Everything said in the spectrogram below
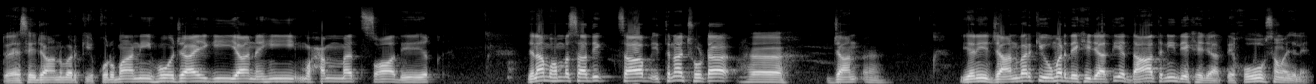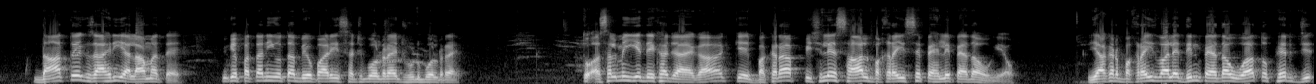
تو ایسے جانور کی قربانی ہو جائے گی یا نہیں؟ محمد صادق۔ جناب محمد صادق صاحب، اتنا چھوٹا جان یعنی جانور کی عمر دیکھی جاتی ہے، دانت نہیں دیکھے جاتے، خوب سمجھ لیں۔ دانت تو ایک ظاہری علامت ہے، کیونکہ پتہ نہیں ہوتا بیوپاری سچ بول رہا ہے، جھوٹ بول رہا ہے۔ تو اصل میں یہ دیکھا جائے گا کہ بکرا پچھلے سال بقرعید سے پہلے پیدا ہو گیا ہو۔ یا اگر بقرعید والے دن پیدا ہوا تو پھر جی-،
